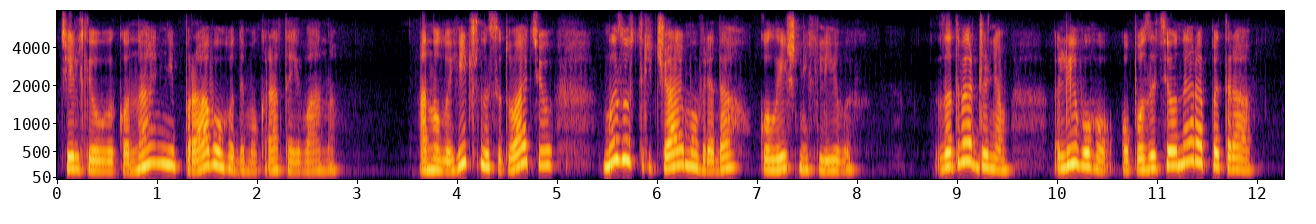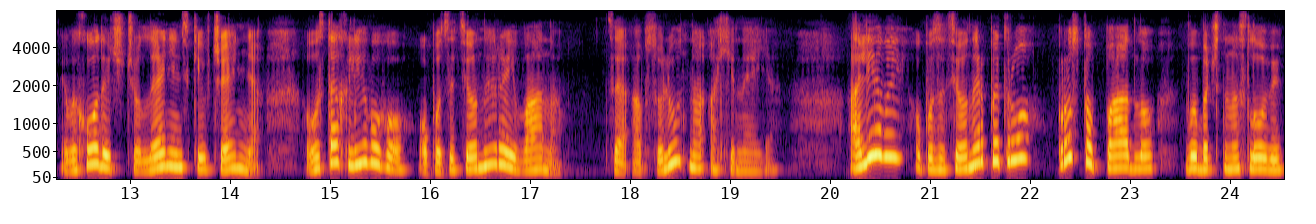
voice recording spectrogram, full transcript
тільки у виконанні правого демократа Івана. Аналогічну ситуацію ми зустрічаємо в рядах колишніх лівих. За твердженням лівого опозиціонера Петра виходить, що ленінські вчення в устах лівого опозиціонера Івана це абсолютна ахінея. А лівий опозиціонер Петро просто падло, вибачте на слові,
